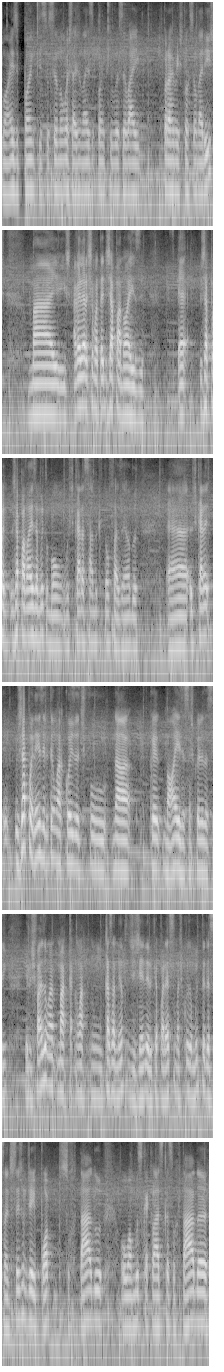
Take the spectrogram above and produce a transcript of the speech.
noise punk. Se você não gostar de noise punk, você vai provavelmente torcer o nariz. Mas a galera chama até de japanoise. É, Japa, japanoise é muito bom. Os caras sabem o que estão fazendo. É, os cara, o japonês ele tem uma coisa tipo na nós, essas coisas assim, eles fazem uma, uma, uma, um casamento de gênero que aparece umas coisas muito interessantes, seja um J-pop surtado, ou uma música clássica surtada,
